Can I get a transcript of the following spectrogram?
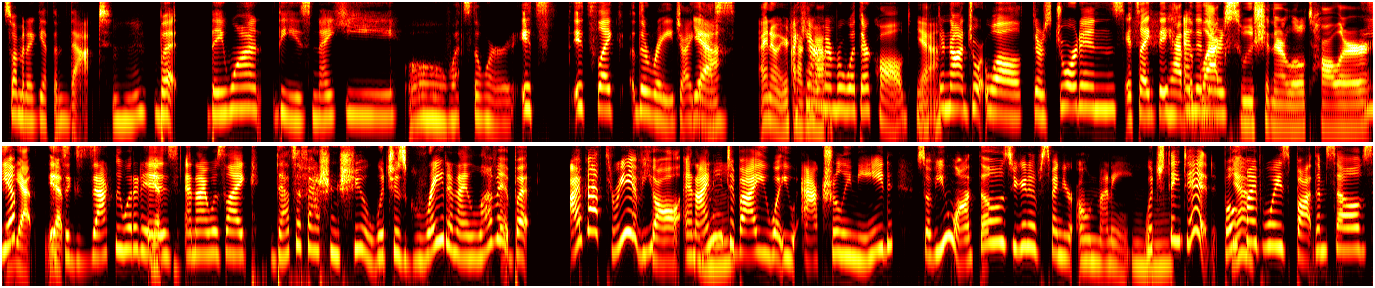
So, I'm going to get them that. Mm-hmm. But they want these Nike, oh, what's the word? It's, it's like the rage, I Yeah, guess. I know what you're talking I can't about. remember what they're called. Yeah. They're not, Jor- well, there's Jordans. It's like they have the black swoosh and they're a little taller. Yep, Yep. Yep. It's exactly what it is. Yep. And I was like, that's a fashion shoe, which is great and I love it. But I've got three of y'all and I need Mhm. to buy you what you actually need. So if you want those, you're going to spend your own money, which Mhm. they did. Both Yeah. my boys bought themselves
